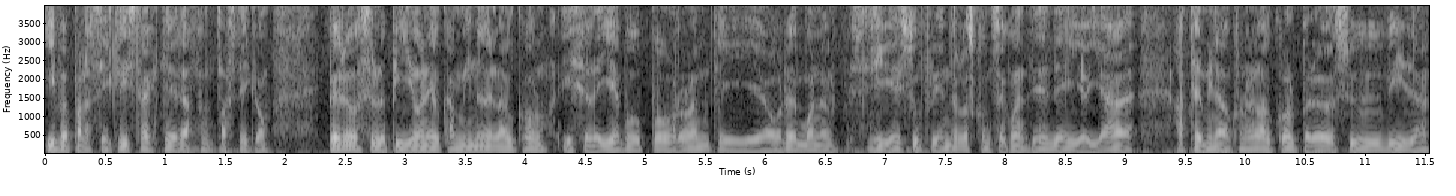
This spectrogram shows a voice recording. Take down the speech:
iba para ciclista, que era fantástico pero se le pilló en el camino el alcohol y se le llevó por delante y ahora, bueno, sigue sufriendo las consecuencias de ello. Ya ha terminado con el alcohol, pero su vida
